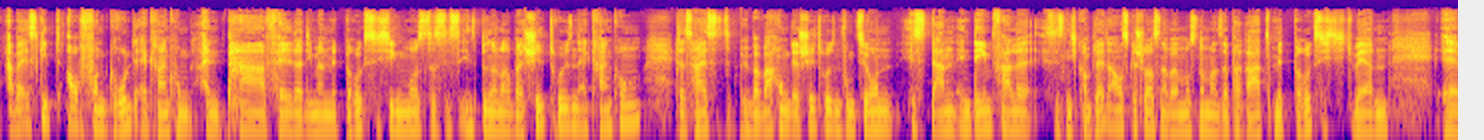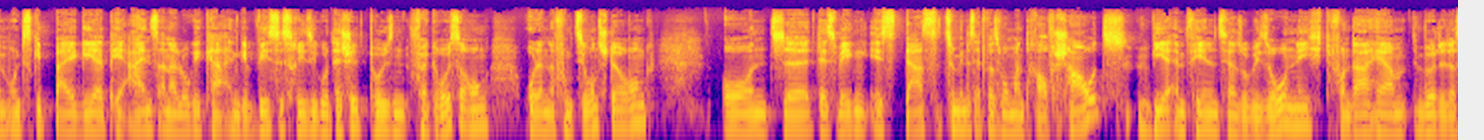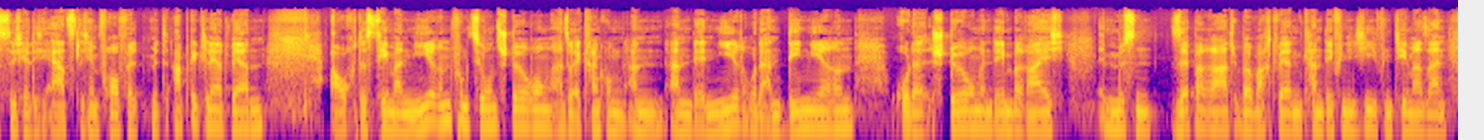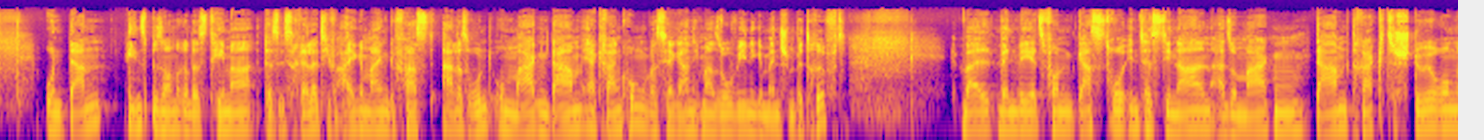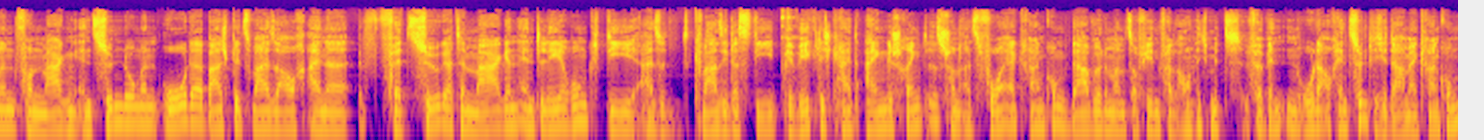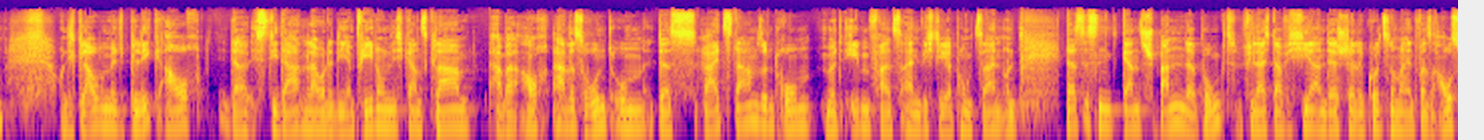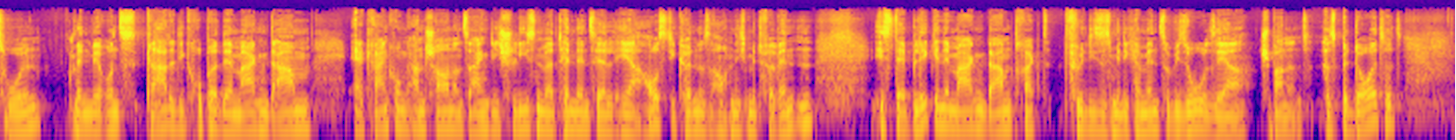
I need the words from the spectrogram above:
Aber es gibt auch von Grunderkrankungen ein paar Felder, die man mit berücksichtigen muss. Das ist insbesondere bei Schilddrüsenerkrankungen. Das heißt, Überwachung der Schilddrüsenfunktion ist dann in dem Falle, es ist nicht komplett ausgeschlossen, aber muss nochmal separat mit berücksichtigt werden. Ähm, und es gibt bei GLP-1-Analogika ein gewisses Risiko der Schilddrüsenvergrößerung oder einer Funktionsstörung. Und äh, deswegen ist das zumindest etwas, wo man drauf schaut. Wir empfehlen es ja sowieso nicht. Von daher würde das sicherlich ärztlich im Vorfeld mit abgeklärt werden. Auch das Thema Nierenfunktionsstörung, also Erkrankungen an, an der Niere oder an den Nieren oder Störungen in dem Bereich müssen separat überwacht werden, kann definitiv ein Thema sein. Und dann insbesondere das Thema, das ist relativ allgemein gefasst, alles rund um Magen-Darm-Erkrankungen, was ja gar nicht mal so wenige Menschen betrifft. Weil wenn wir jetzt von gastrointestinalen, also Magen-Darm-Trakt-Störungen, von Magenentzündungen oder beispielsweise auch eine verzögerte Magenentleerung, die also quasi, dass die Beweglichkeit eingeschränkt ist, schon als Vorerkrankung, da würde man es auf jeden Fall auch nicht mit verwenden oder auch entzündliche Darmerkrankungen. Und ich glaube mit Blick auch, da ist die Datenlage oder die Empfehlung nicht ganz klar, aber auch alles rund um das Reizdarmsyndrom wird ebenfalls ein wichtiger Punkt sein. Und das ist ein ganz spannender Punkt. Vielleicht darf ich hier an der Stelle kurz nochmal etwas ausholen. Wenn wir uns gerade die Gruppe der Magen-Darm-Erkrankungen anschauen und sagen, die schließen wir tendenziell eher aus, die können es auch nicht mit verwenden, ist der Blick in den Magen-Darm-Trakt für dieses Medikament sowieso sehr spannend. Das bedeutet,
